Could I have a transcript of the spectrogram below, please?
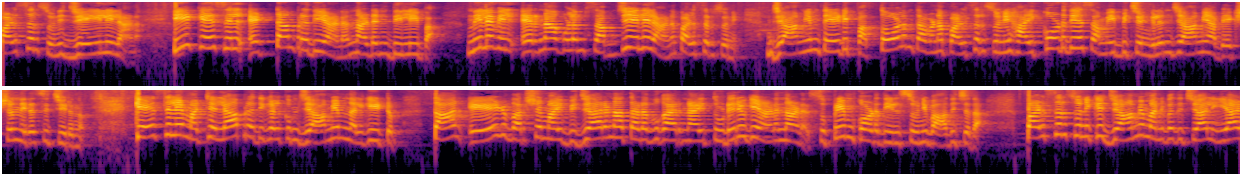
പൾസർ സുനി ജയിലിലാണ്. ഈ കേസിൽ എട്ടാം പ്രതിയാണ് നടൻ ദിലീപ. നിലവിൽ എറണാകുളം സബ് ജയിലിലാണ് പൾസർ സുനി. ജാമ്യം തേടി പത്തോളം തവണ പൾസർ സുനി ഹൈക്കോടതിയെ സമീപിച്ചെങ്കിലും ജാമ്യാപേക്ഷ നിരസിച്ചിരുന്നു. കേസിലെ മറ്റെല്ലാ പ്രതികൾക്കും ജാമ്യം നൽകിയിട്ടും താൻ ഏഴ് വർഷമായി വിചാരണ തടവുകാരനായി തുടരുകയാണെന്നാണ് സുപ്രീം കോടതിയിൽ സുനി വാദിച്ചത്. പൾസർ സുനിക്ക് ജാമ്യം അനുവദിച്ചാൽ ഇയാൾ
